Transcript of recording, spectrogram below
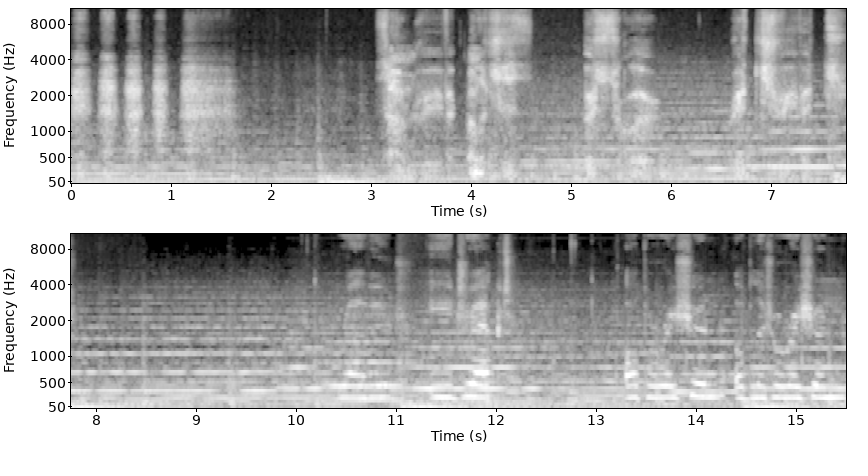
Soundwave acknowledges Pursuer. Retrieve it. Ravage, eject. Operation, obliteration.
